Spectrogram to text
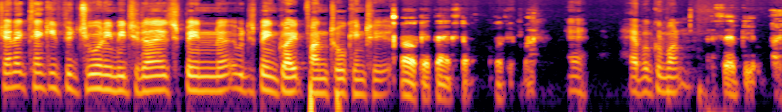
Janek, thank you for joining me today. It's been uh, it's been great fun talking to you. Okay, thanks, Tom. Okay, bye. Have a good one. Same to you. Bye.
